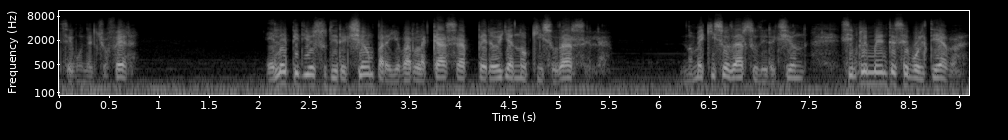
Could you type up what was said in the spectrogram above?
según el chofer. Él le pidió su dirección para llevarla a casa, pero ella no quiso dársela. No me quiso dar su dirección, simplemente se volteaba,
